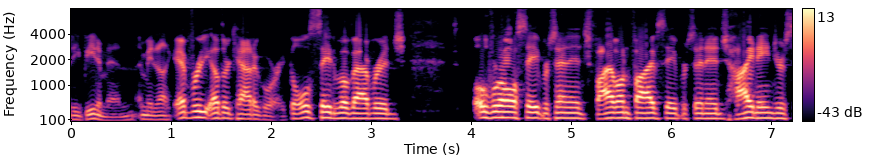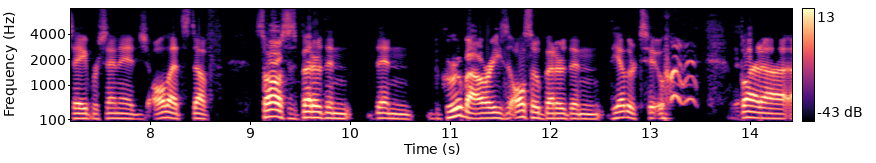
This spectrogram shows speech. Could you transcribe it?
that he beat him in. I mean, like every other category: goals saved above average, overall save percentage, five on five save percentage, high danger save percentage, all that stuff. Saros is better than than Grubauer. He's also better than the other two. Yeah. But uh,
